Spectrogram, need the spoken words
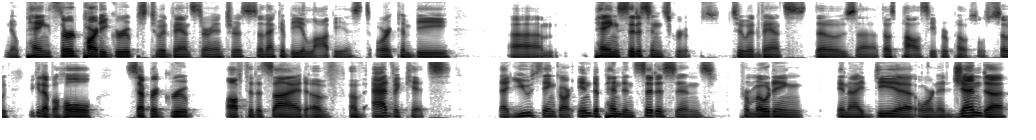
you know paying third party groups to advance their interests. So that could be a lobbyist or it can be um, paying citizens groups to advance those uh, those policy proposals. So you could have a whole separate group off to the side of of advocates that you think are independent citizens promoting an idea or an agenda,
